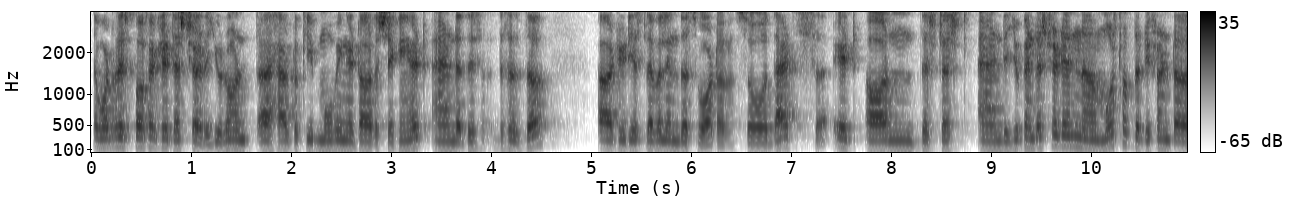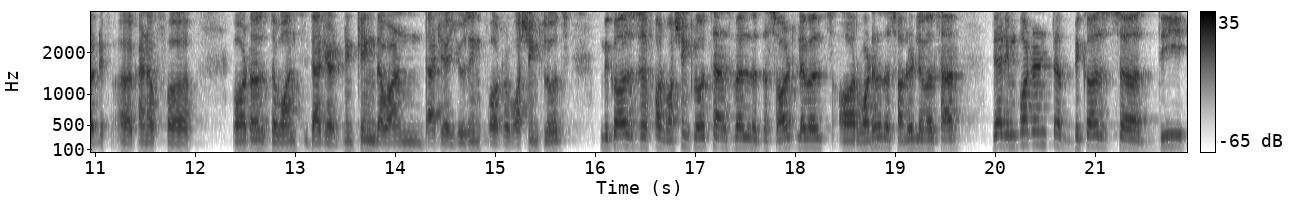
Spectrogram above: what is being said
the water is perfectly tested. You don't uh, have to keep moving it or shaking it. And this this is the uh, TDS level in this water. So that's it on this test. And you can test it in uh, most of the different uh, uh, kind of uh, waters. The ones that you're drinking the one that you're using for washing clothes. Because for washing clothes as well the salt levels or whatever the solid levels are they are important because the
